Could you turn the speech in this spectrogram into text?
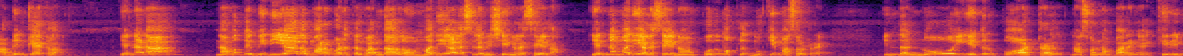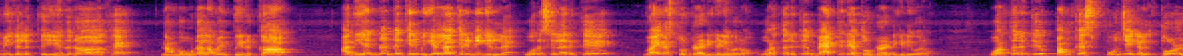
அப்படின்னு கேட்கலாம். என்னென்னா நமக்கு விதியால் மரபணுக்கள் வந்தாலும் மதியால் சில விஷயங்களை செய்யலாம். என்ன மதியால் செய்யணும்? பொதுமக்களுக்கு முக்கியமாக சொல்கிறேன் இந்த நோய் எதிர்ப்பு ஆற்றல் நான் சொன்னேன் பாருங்கள் கிருமிகளுக்கு எதிராக நம்ம உடல் அமைப்பு இருக்கா? அது எந்தெந்த கிருமி எல்லா கிருமிக்கும் இல்லை. ஒரு சிலருக்கு வைரஸ் தொற்று அடிக்கடி வரும். ஒருத்தருக்கு பாக்டீரியா தொற்று அடிக்கடி வரும். ஒருத்தருக்கு பங்கஸ் பூஞ்சைகள் தோல்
